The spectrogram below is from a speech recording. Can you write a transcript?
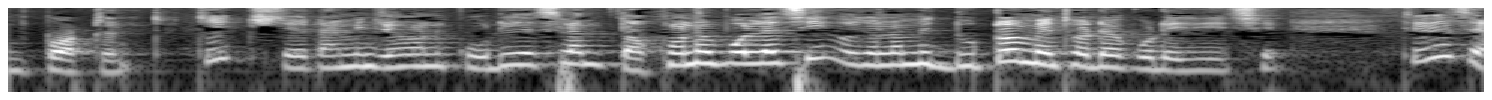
ইম্পর্ট্যান্ট ঠিক? সেটা আমি যখন করিয়েছিলাম তখনও বলেছি, ওই জন্য আমি দুটো মেথডে করে দিয়েছি, ঠিক আছে?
